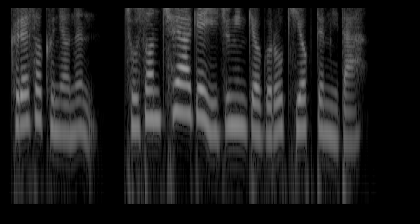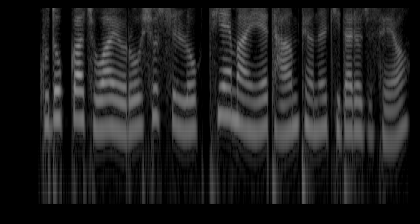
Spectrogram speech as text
그래서 그녀는 조선 최악의 이중인격으로 기억됩니다. 구독과 좋아요로 쇼실록 TMI의 다음 편을 기다려주세요.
